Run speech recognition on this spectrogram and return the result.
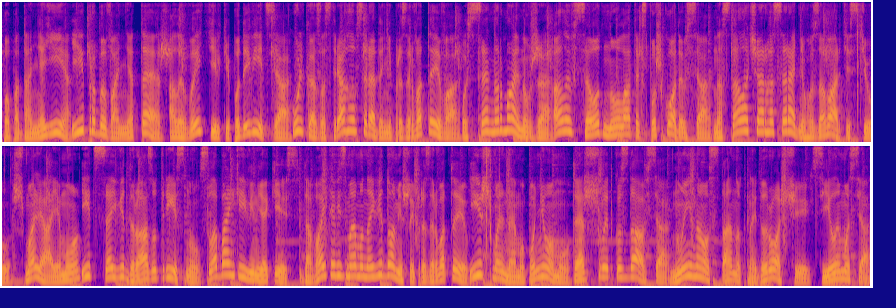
Попадання є, і пробивання теж. Але ви тільки подивіться, кулька застрягла всередині презерватива. Ось це нормально вже, але все одно латекс пошкодився. Настала черга середнього за вартістю. Шмаляємо, і цей відразу тріснув. Слабенький він якийсь. Давайте візьмемо найвідоміший презерватив і шмальнемо по ньому. Теж швидко здався. Ну і наостанок найдорожчий. Цілимося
